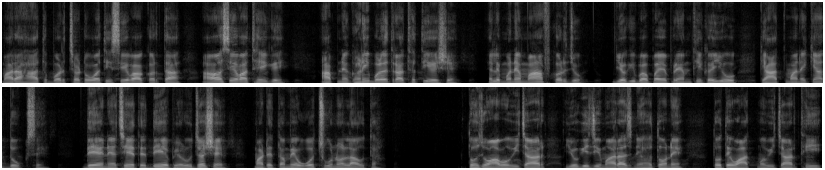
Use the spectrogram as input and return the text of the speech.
મારા હાથ બળછટ હોવાથી સેવા કરતા આ સેવા થઈ ગઈ. આપને ઘણી બળતરા થતી હશે. એટલે મને માફ કરજો. યોગી બાપાએ પ્રેમથી કહ્યું કે, આત્માને ક્યાં દુઃખ છે? દેહને છે તે દેહ ભેળું જશે. માટે તમે ઓછું ન લાવતા. તો જો આવો વિચાર યોગીજી મહારાજને હતો ને, તો તેઓ આત્મવિચારથી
